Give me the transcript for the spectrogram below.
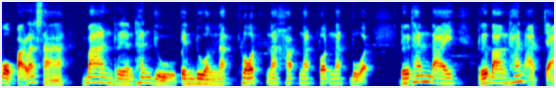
ปกปักรักษา บ้านเรือนท่านอยู่เป็นดวงนักพรตนะครับ นักพรตนักบวชหรือท่านใดหรือบางท่านอาจจะ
